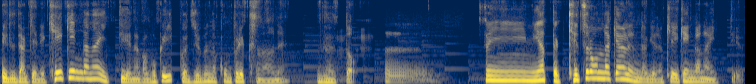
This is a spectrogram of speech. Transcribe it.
てるだけで経験がないっていうのが僕一個自分のコンプレックスなのねずっと。うん普通に見合った結論だけあるんだけど経験がないっていう。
